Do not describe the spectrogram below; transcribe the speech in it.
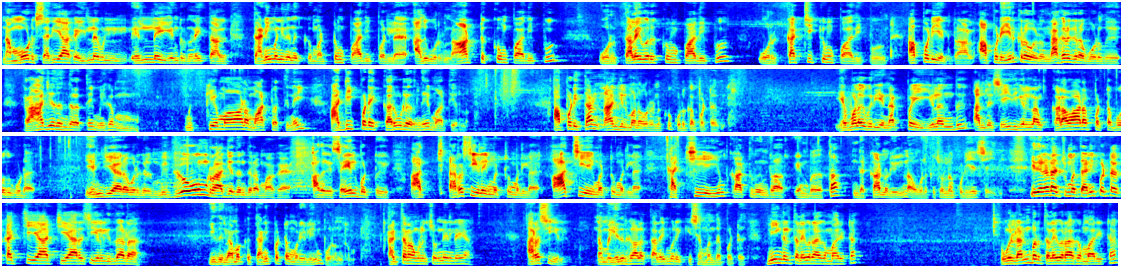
நம்மோடு சரியாக இல்லவில் இல்லை என்று நினைத்தால் தனி மனிதனுக்கு மட்டும் பாதிப்பு அல்ல அது ஒரு நாட்டுக்கும் பாதிப்பு ஒரு தலைவருக்கும் பாதிப்பு ஒரு கட்சிக்கும் பாதிப்பு. அப்படி என்றால் அப்படி இருக்கிறவர்கள் நகருகிற பொழுது ராஜதந்திரத்தை மிக முக்கியமான மாற்றத்தினை அடிப்படை கருவிலிருந்தே மாற்றிடணும். அப்படித்தான் நாஞ்சில் மனோகரனுக்கு கொடுக்கப்பட்டது. எவ்வளவு பெரிய நட்பை இழந்து அந்த செய்திகள்லாம் களவாடப்பட்ட போது கூட எம்ஜிஆர் அவர்கள் மிகவும் ராஜதந்திரமாக அதை செயல்பட்டு அச்- அரசியலை மட்டுமல்ல ஆட்சியை மட்டுமல்ல கட்சியையும் காத்து நின்றார் என்பதைத்தான் இந்த காணொலியில் நான் உங்களுக்கு சொல்லக்கூடிய செய்தி. இது என்னடா சும்மா தனிப்பட்ட கட்சி ஆட்சி அரசியல் இதுதானா? இது நமக்கு தனிப்பட்ட முறையிலையும் பொருந்தும். அதுதான் நான் உங்களுக்கு சொன்னேன் இல்லையா? அரசியல் நம்ம எதிர்கால தலைமுறைக்கு சம்பந்தப்பட்டது. நீங்கள் தலைவராக மாறிட்டா? உங்கள் நண்பர் தலைவராக மாறிட்டா?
